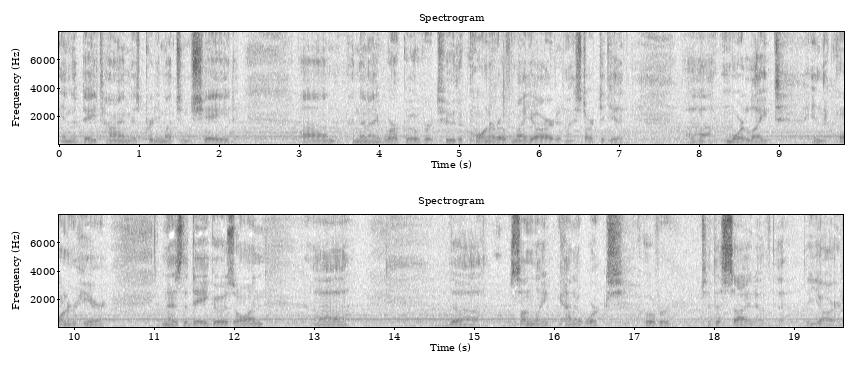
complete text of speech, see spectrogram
in the daytime is pretty much in shade. Um, and then I work over to the corner of my yard and I start to get uh, more light in the corner here. And as the day goes on, uh, the sunlight kind of works over to this side of the, the yard.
